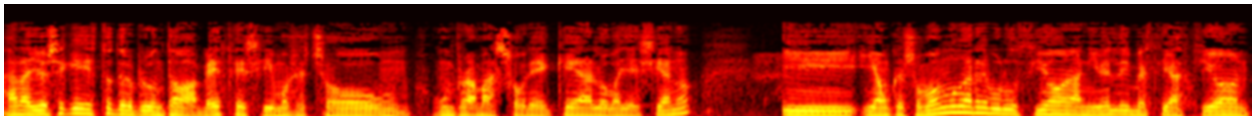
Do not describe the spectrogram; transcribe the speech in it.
Ana, yo sé que esto te lo he preguntado a veces y hemos hecho un, un programa sobre qué era lo bayesiano, y, aunque suponga una revolución a nivel de investigación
